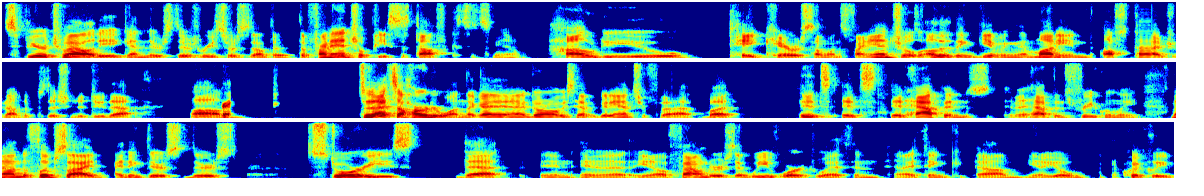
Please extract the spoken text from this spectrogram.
spirituality again there's there's resources out there. The financial piece is tough because it's you know how do you take care of someone's financials other than giving them money? And oftentimes you're not in a position to do that. Um, right. so that's a harder one. Like I, I don't always have a good answer for that but it's it's it happens and it happens frequently. Now on the flip side i think there's there's stories that in in a, you know founders that we've worked with and and I think um, you know you'll quickly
